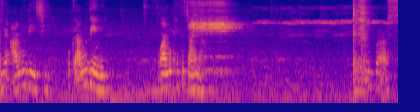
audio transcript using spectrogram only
আমি আলু দিয়েছি। ওকে আলু দিইনি। ও আলু খেতে চায় না। বাস।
